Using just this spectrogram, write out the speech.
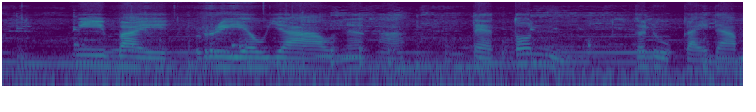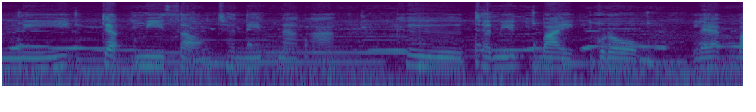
ำมีใบเรียวยาวนะคะ แต่ต้น กระดูกไก่ดำนี้จะมีสองชนิดนะคะ คือชนิดใบกลมและใบ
